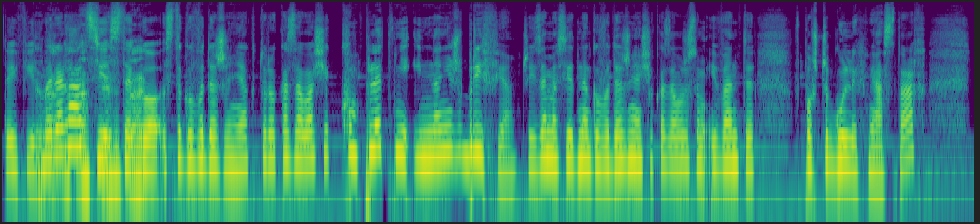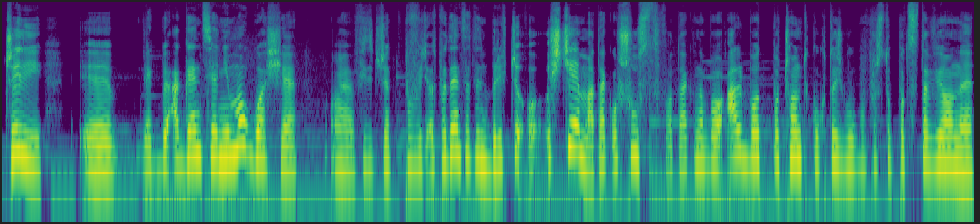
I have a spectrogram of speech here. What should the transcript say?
tej firmy relację z tego, tak. z tego wydarzenia, która okazała się kompletnie inna niż w briefie. Czyli zamiast jednego wydarzenia się okazało, że są eventy w poszczególnych miastach, czyli yy, jakby agencja nie mogła się E, fizycznie odpowiedź, odpowiadając na ten brief, czy o, ściema, tak, oszustwo, tak, no bo albo od początku ktoś był po prostu podstawiony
